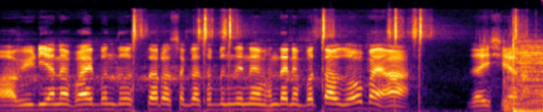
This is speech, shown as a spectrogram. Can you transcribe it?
આ વિડીયોને ભાઈ બંધ દોસ્તારો સગા સંબંધીને ધંધાને બતાવજો ભાઈ. હા. જય શ્રી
